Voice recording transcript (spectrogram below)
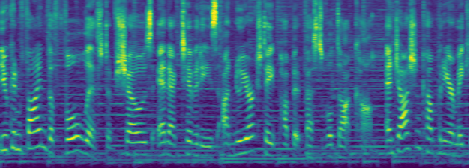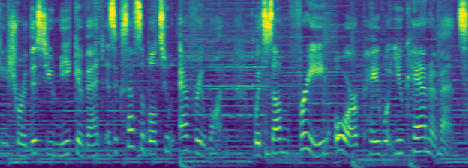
You can find the full list of shows and activities on NewYorkStatePuppetFestival.com. And Josh and Company are making sure this unique event is accessible to everyone, with some free or pay what you can events.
